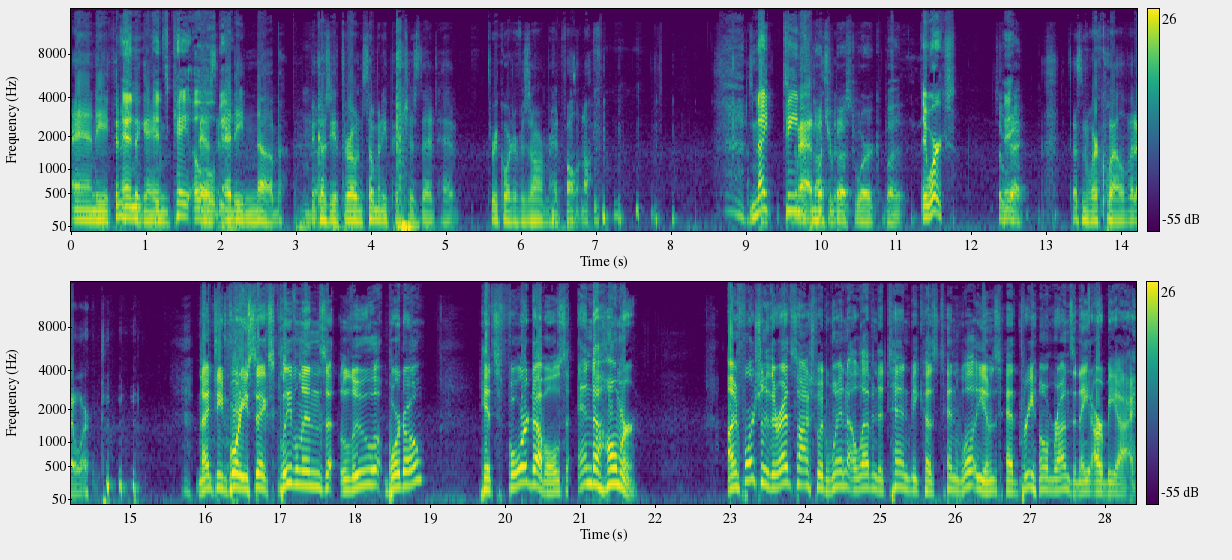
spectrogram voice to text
and he finished And the game it's K-O-O-B. as Eddie Nub because he had thrown so many pitches that had three quarter of his arm had fallen off. 19. bad. Not your best work, but It works. it's okay. It Doesn't work well, but it worked. 1946, Cleveland's Lou Boudreau hits four doubles and a homer. Unfortunately, the Red Sox would win 11 to 10 because Ted Williams had three home runs and eight RBI.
